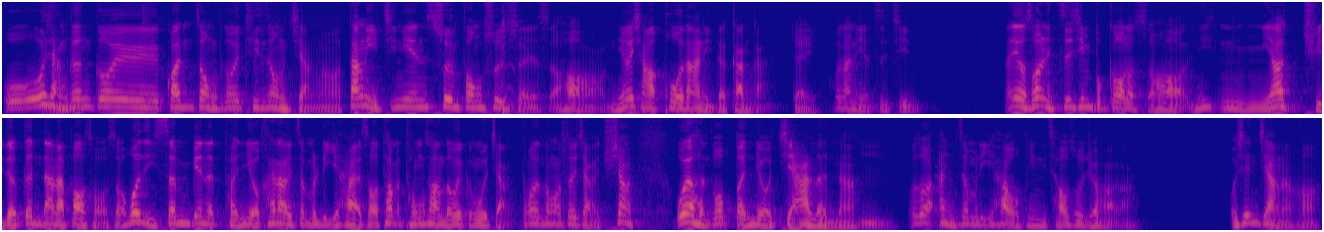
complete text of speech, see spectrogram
我我想跟各位观众、各位听众讲哦，当你今天顺风顺水的时候，你会想要扩大你的杠杆，对，扩大你的资金。那有时候你资金不够的时候，你你你要取得更大的报酬的时候，或者你身边的朋友看到你这么厉害的时候，他们通常都会跟我讲，通常通常都讲，就像我有很多朋友家人呐、啊，我说啊，你这么厉害，我给你操作就好了。我先讲了哈，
